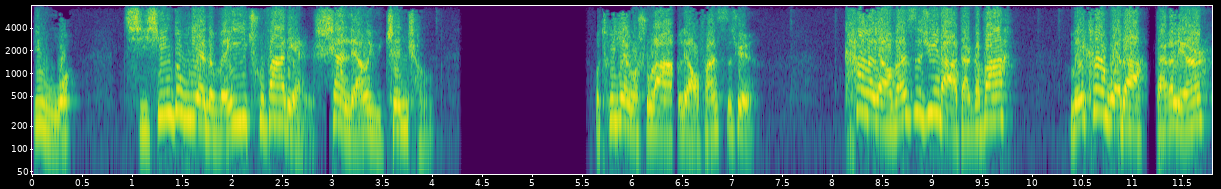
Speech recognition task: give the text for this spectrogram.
第五，起心动念的唯一出发点，善良与真诚。我推荐过书了啊，《了凡四训》，看了《了凡四训》的打个八，没看过的打个零。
